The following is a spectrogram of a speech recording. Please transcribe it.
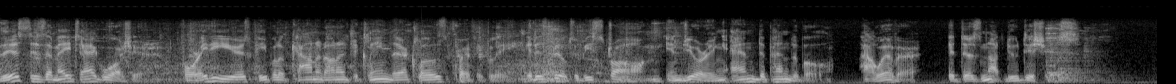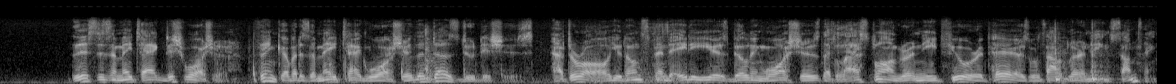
This is a Maytag washer. For 80 years, people have counted on it to clean their clothes perfectly. It is built to be strong, enduring, and dependable. However, it does not do dishes. This is a Maytag dishwasher. Think of it as a Maytag washer that does do dishes. After all, you don't spend 80 years building washers that last longer and need fewer repairs without learning something.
